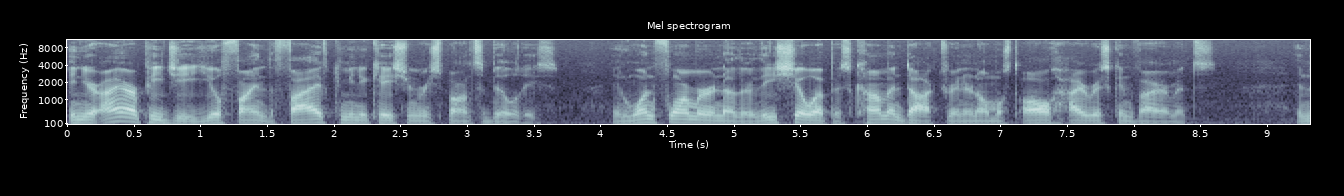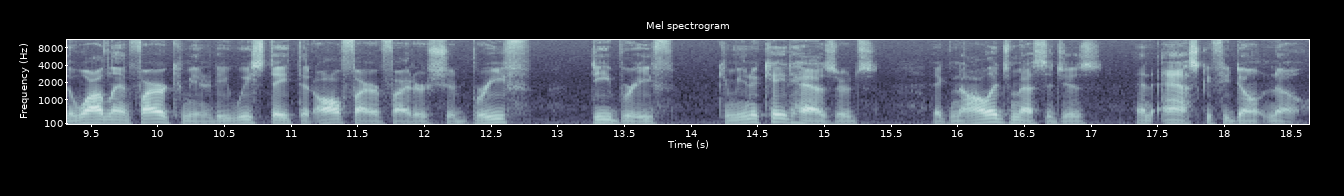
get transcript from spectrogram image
In your IRPG, you'll find the five communication responsibilities. In one form or another, these show up as common doctrine in almost all high-risk environments. In the wildland fire community, we state that all firefighters should brief, debrief, communicate hazards, acknowledge messages, and ask if you don't know.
